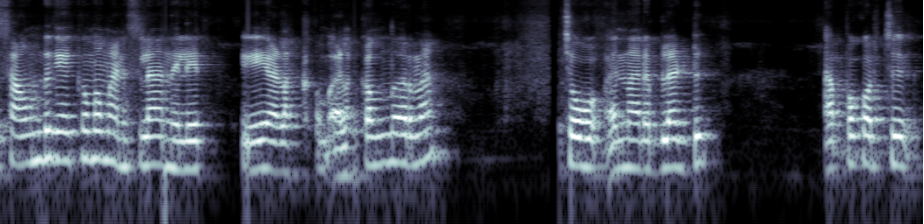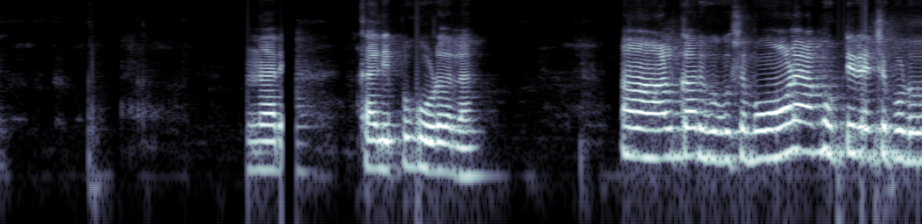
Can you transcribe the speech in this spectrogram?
സൗണ്ട് കേൾക്കുമ്പോ മനസ്സിലാകുന്നില്ലേ ഈ ഇളക്കം ഇളക്കം എന്ന് പറഞ്ഞാൽ ചോ എന്നാ ബ്ലഡ് അപ്പൊ കുറച്ച് എന്നാ കലിപ്പ് കൂടുതലാ. ആ ആൾക്കാർക്ക് പക്ഷെ മോളെ ആ കുട്ടി രക്ഷപ്പെടൂ.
